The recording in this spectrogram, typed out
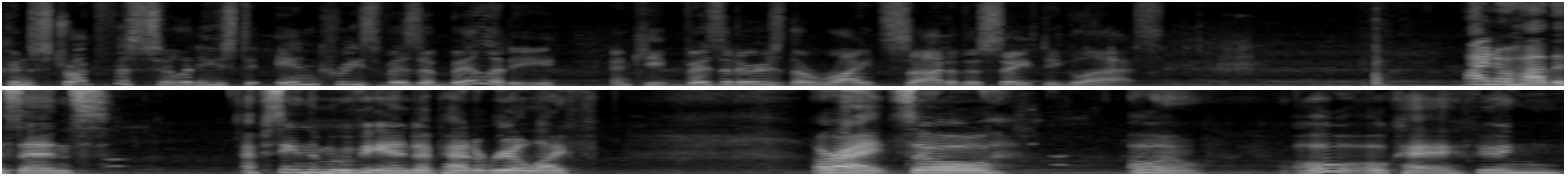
Construct facilities to increase visibility and keep visitors the right side of the safety glass. I know how this ends. I've seen the movie and I've had a real life. All right. So. Oh. Oh. Okay. Viewing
